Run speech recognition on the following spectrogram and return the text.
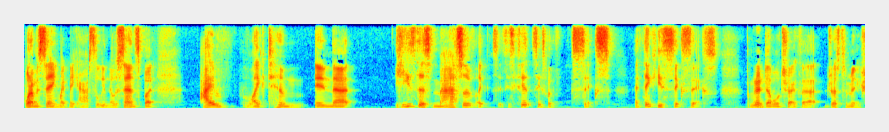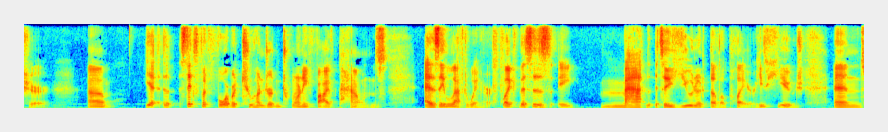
what I'm saying might make absolutely no sense. But I've liked him in that he's this massive, like six, foot six. I think he's six six. I'm gonna double check that just to make sure. Um, yeah, uh, six foot four, but 225 pounds as a left winger. Like this is a mat. It's a unit of a player. He's huge, and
